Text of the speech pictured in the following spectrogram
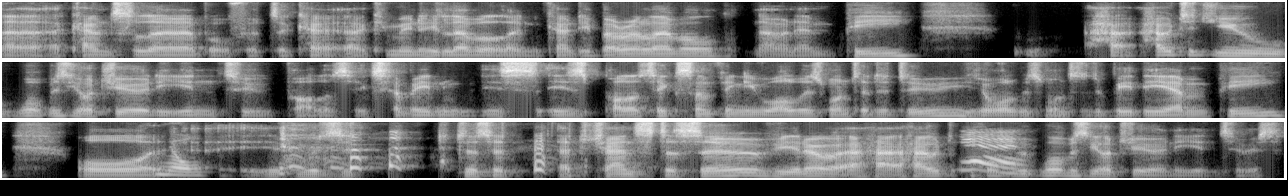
uh, a councillor, both at a uh, community level and county borough level, now an MP. How, how, did you? What was your journey into politics? I mean, is is politics something you always wanted to do? You always wanted to be the MP, or no. was it just a, a, chance to serve? You know, how, how yeah. what, what was your journey into it?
